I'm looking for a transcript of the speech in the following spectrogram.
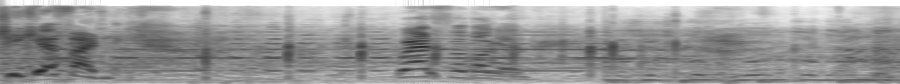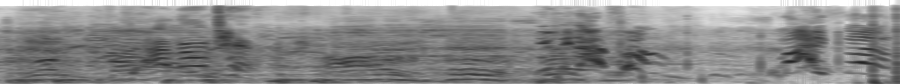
She can't find me. We're at a football game. I'm on town. Give me that phone. My phone.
